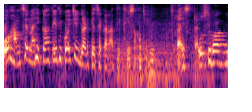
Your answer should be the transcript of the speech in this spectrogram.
वो हमसे नहीं कहती थी कोई चीज़ लड़के से कराती थी समझिए। उसके बाद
